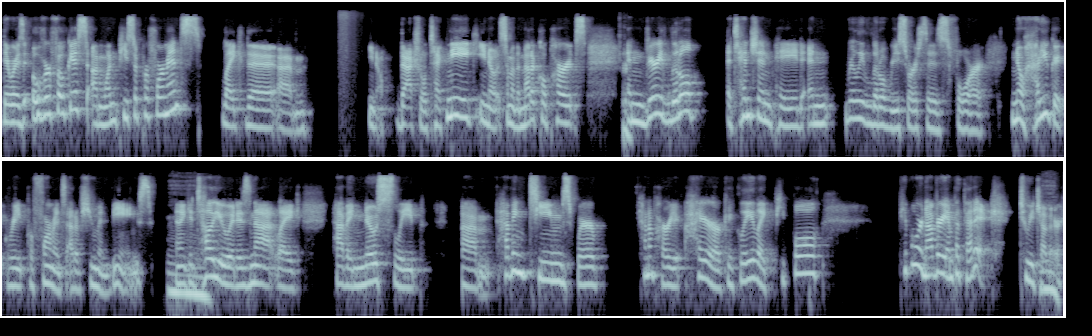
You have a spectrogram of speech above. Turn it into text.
there was over focus on one piece of performance, like the, um, you know, the actual technique, you know, some of the medical parts, sure. and very little attention paid and really little resources for you know how do you get great performance out of human beings mm-hmm. and i can mm-hmm. tell you it is not like having no sleep um, having teams where kind of hierarchically, like people, people were not very empathetic to each mm. other.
